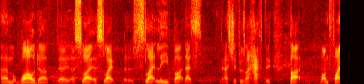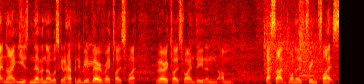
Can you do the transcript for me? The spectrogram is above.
um, Wilder uh, a slight, a slight, slight lead. But that's that's just because I have to. But on fight night, you just never know what's going to happen. It'll be a very, very close fight, very close fight indeed. And I'm that's like one of those dream fights.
